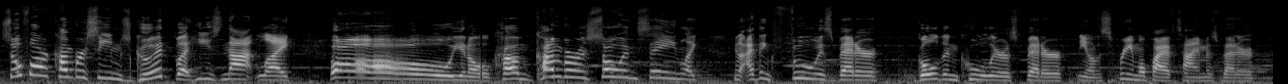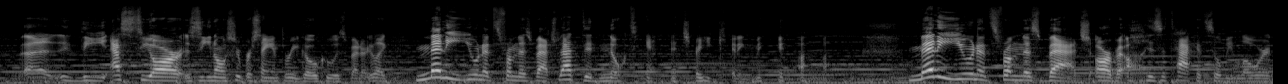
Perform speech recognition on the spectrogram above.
so far, Cumber seems good, but he's not like, oh, you know, Cum Cumber is so insane. Like, you know, I think Fu is better. Golden Cooler is better. You know, the Supreme Opie of Time is better. Uh, the STR Xeno Super Saiyan 3 Goku is better. Like, many units from this batch. That did no damage. Are you kidding me? many units from this batch are but oh, his attack could still be lowered.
